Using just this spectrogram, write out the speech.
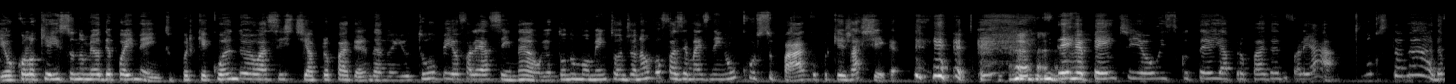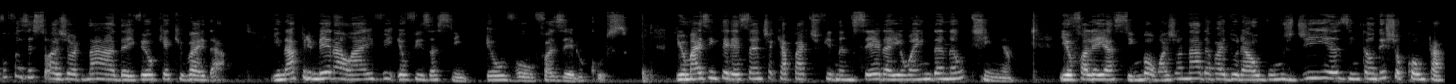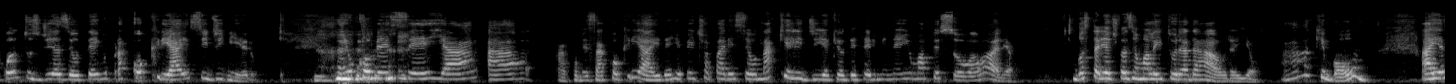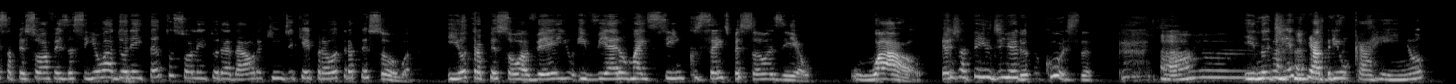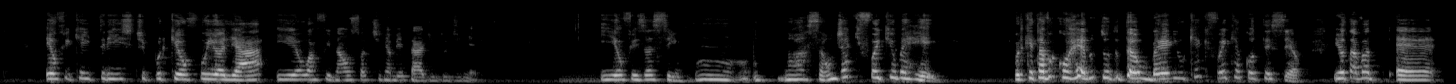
Eu coloquei isso no meu depoimento, porque quando eu assisti a propaganda no YouTube, eu falei assim: não, eu estou no momento onde eu não vou fazer mais nenhum curso pago, porque já chega. De repente eu escutei a propaganda e falei: ah, não custa nada, vou fazer só a jornada e ver o que é que vai dar. E na primeira live eu fiz assim: eu vou fazer o curso. E o mais interessante é que a parte financeira eu ainda não tinha. E eu falei assim: bom, a jornada vai durar alguns dias, então deixa eu contar quantos dias eu tenho para cocriar esse dinheiro. E eu comecei a, a, a começar a cocriar, e de repente apareceu naquele dia que eu determinei uma pessoa: olha, gostaria de fazer uma leitura da aura. E eu, ah, que bom. Aí essa pessoa fez assim: eu adorei tanto a sua leitura da aura que indiquei para outra pessoa. E outra pessoa veio e vieram mais cinco, seis pessoas, e eu, uau, eu já tenho dinheiro do curso. Ah, E no dia que abri o carrinho, eu fiquei triste porque eu fui olhar e eu, afinal, só tinha metade do dinheiro. E eu fiz assim: hum, nossa, onde é que foi que eu errei? Porque estava correndo tudo tão bem, o que, é que foi que aconteceu? E eu estava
